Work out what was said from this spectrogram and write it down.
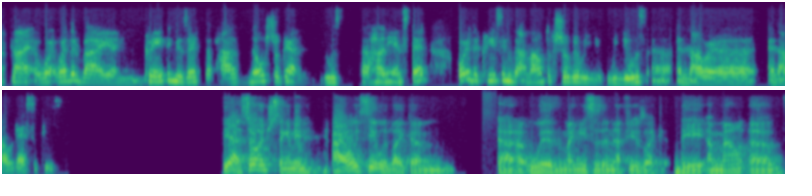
apply whether by um, creating desserts that have no sugar and use uh, honey instead or decreasing the amount of sugar we, we use uh, in our in our recipes yeah so interesting i mean i always see it with like um uh with my nieces and nephews like the amount of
